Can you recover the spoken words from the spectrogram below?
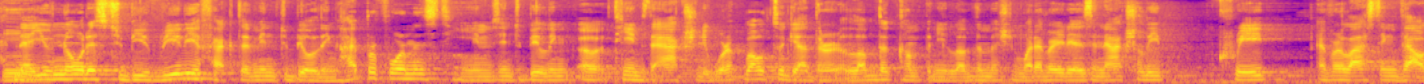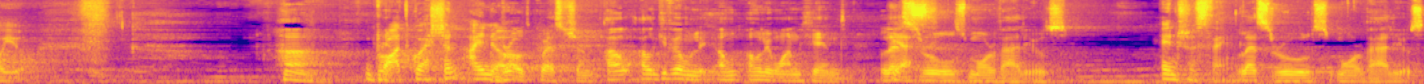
Mm. That you've noticed to be really effective into building high performance teams, into building uh, teams that actually work well together, love the company, love the mission, whatever it is, and actually create everlasting value. Huh. Broad question, I know. Broad question. I'll, I'll give you only, only one hint. Less yes. rules, more values. Interesting. Less rules, more values.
